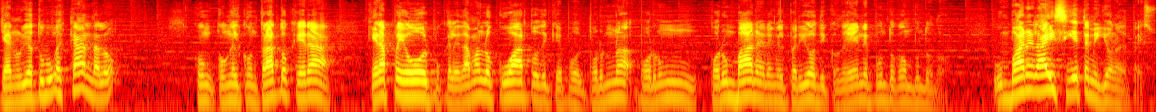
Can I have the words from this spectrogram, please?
Ya Nuria tuvo un escándalo con, con el contrato que era, que era peor porque le daban los cuartos de que por, por, una, por, un, por un banner en el periódico de n.com.do. Un banner hay 7 millones de pesos.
